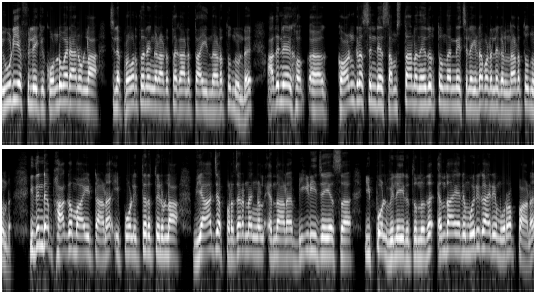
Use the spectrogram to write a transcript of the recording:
യു ഡി എഫിലേക്ക് കൊണ്ടുവരാനുള്ള ചില പ്രവർത്തനങ്ങൾ അടുത്ത കാലത്തായി നടത്തുന്നുണ്ട് അതിന് കോൺഗ്രസിൻ്റെ സംസ്ഥാന നേതൃത്വം തന്നെ ചില ഇടപെടലുകൾ നടത്തുന്നുണ്ട് ഇതിൻ്റെ ഭാഗമായിട്ടാണ് ഇപ്പോൾ ഇത്തരത്തിലുള്ള വ്യാജ പ്രചരണങ്ങൾ എന്നാണ് ബി ഡി ജെ എസ് ഇപ്പോൾ വിലയിരുത്തുന്നത് എന്തായാലും ഒരു കാര്യം ഉറപ്പാണ്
